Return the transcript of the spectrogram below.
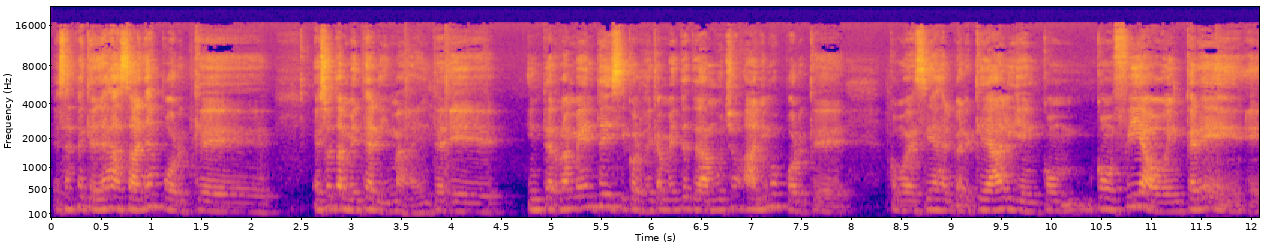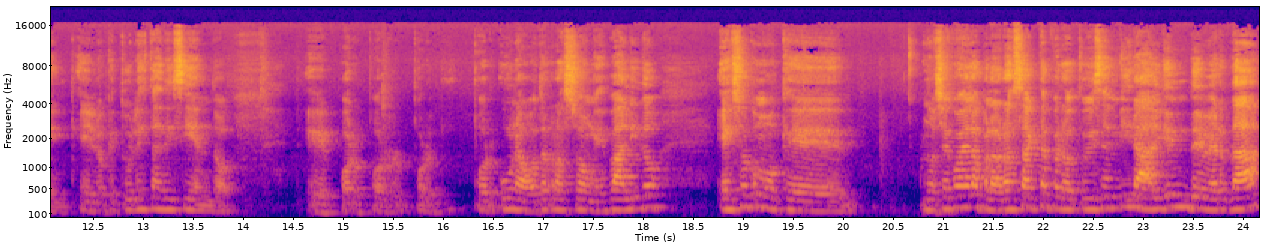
esas pequeñas hazañas porque eso también te anima. Eh, internamente y psicológicamente te da muchos ánimos porque, como decías, el ver que alguien confía o en cree en, lo que tú le estás diciendo eh, por, por, por por una u otra razón es válido, eso como que, no sé cuál es la palabra exacta, pero tú dices, mira, alguien de verdad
